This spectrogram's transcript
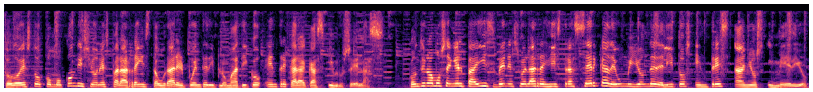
Todo esto como condiciones para reinstaurar el puente diplomático entre Caracas y Bruselas. Continuamos en el país, Venezuela registra cerca de un millón de delitos en tres años y medio.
